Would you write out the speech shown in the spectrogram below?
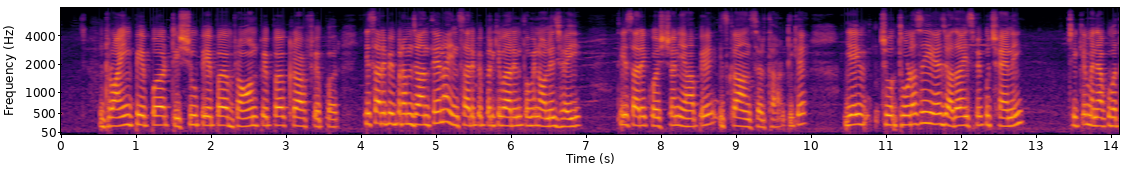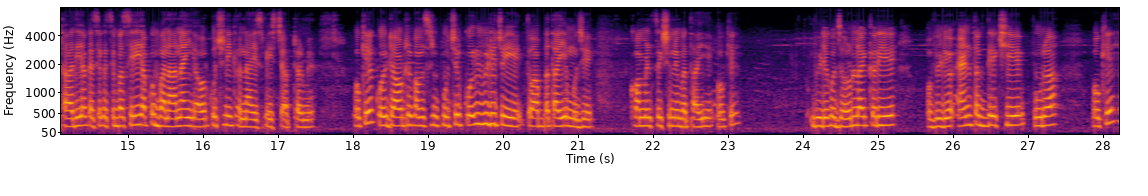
drawing paper tissue paper brown paper craft paper ये सारे पेपर हम जानते हैं ना, इन सारे पेपर के बारे में तो हमें नॉलेज है ही। तो ये सारे क्वेश्चन यहाँ पे इसका आंसर था, ठीक है? ये थोड़ा सा ही है, ज़्यादा इसमें कुछ है नहीं, ठीक है? मैंने आपको बता दिया कैसे कैसे, बस यही आपको बनाना ही है और कुछ नहीं करना है इसमें, इस चैप्टर में। ओके कोई डाउट कमेंट पूछे कोई वीडियो चाहिए तो आप बताइए मुझे। कमेंट सेक्शन में बताइए ओके वीडियो को ज़रूर लाइक करिए और वीडियो एंड तक देखिए पूरा ओके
